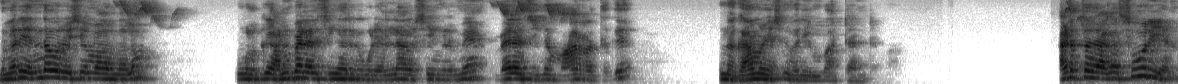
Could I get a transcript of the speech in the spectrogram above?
இந்த மாதிரி எந்த ஒரு விஷயமாக இருந்தாலும் உங்களுக்கு அன்பேலன்சிங்காக இருக்கக்கூடிய எல்லா விஷயங்களுமே பேலன்சிங்காக மாறுறதுக்கு இந்த காம்பினேஷன் வெரி இம்பார்ட்டன்ட் அடுத்ததாக சூரியன்.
